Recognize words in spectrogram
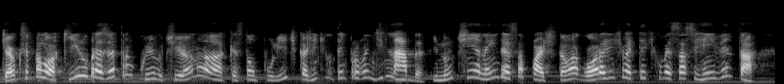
Que é o que você falou, aqui no Brasil é tranquilo. Tirando a questão política, a gente não tem problema de nada. E não tinha nem dessa parte. Então agora a gente vai ter que começar a se reinventar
